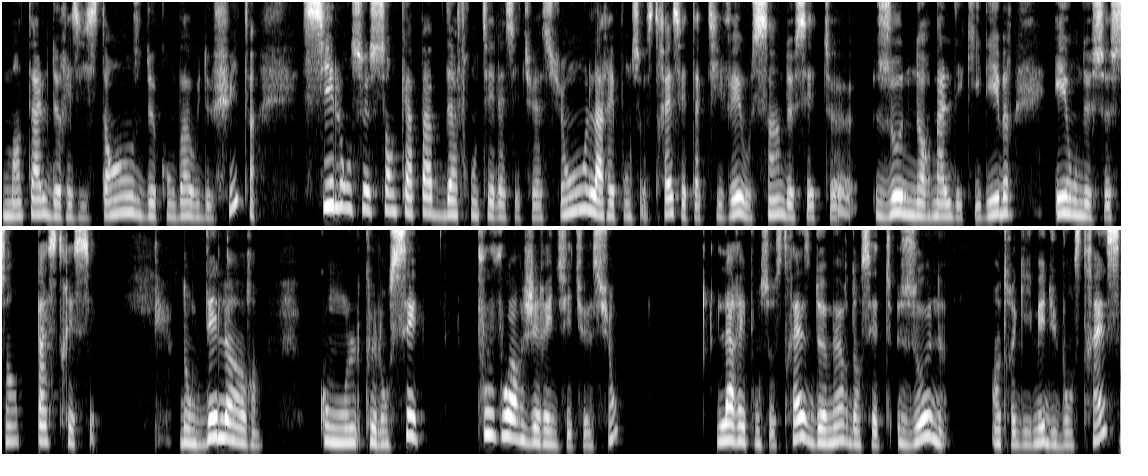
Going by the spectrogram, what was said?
mental de résistance, de combat ou de fuite. Si l'on se sent capable d'affronter la situation, la réponse au stress est activée au sein de cette euh, zone normale d'équilibre et on ne se sent pas stressé. Donc dès lors que l'on sait pouvoir gérer une situation, la réponse au stress demeure dans cette zone, entre guillemets, du bon stress.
